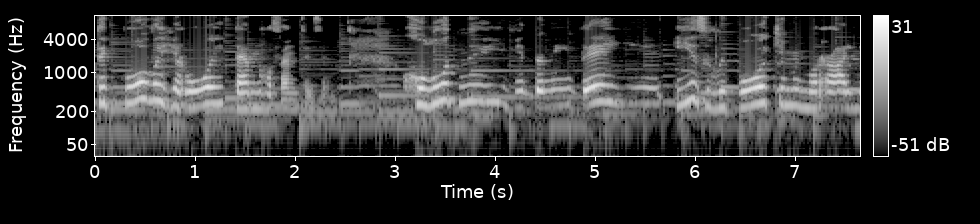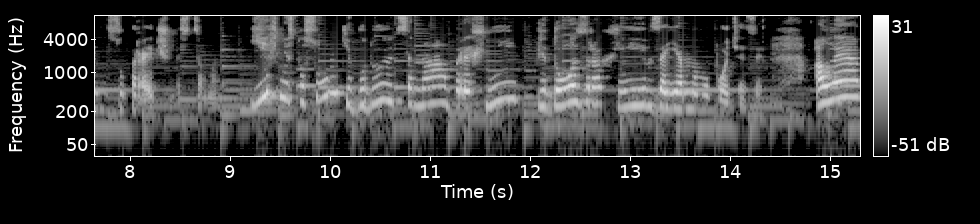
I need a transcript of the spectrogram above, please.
типовий герой темного фентезі. Холодний, відданий ідеї і з глибокими моральними суперечностями. Їхні стосунки будуються на брехні, підозрах і взаємному потязі. Але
